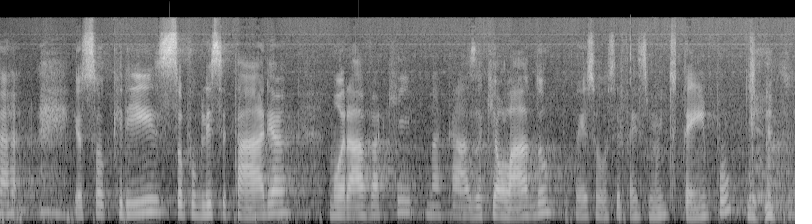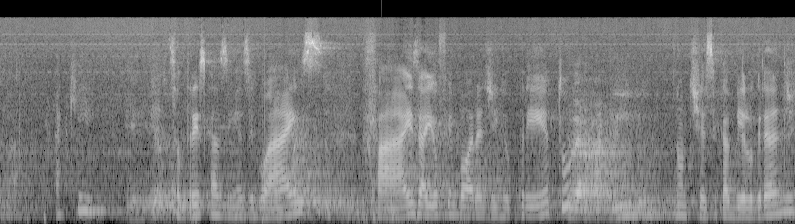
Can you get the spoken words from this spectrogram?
Eu sou Cris, sou publicitária, morava aqui na casa aqui ao lado. Conheço você faz muito tempo. Aqui. São três casinhas iguais. Faz. Aí eu fui embora de Rio Preto. Eu era magrinho. Não tinha esse cabelo grande.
